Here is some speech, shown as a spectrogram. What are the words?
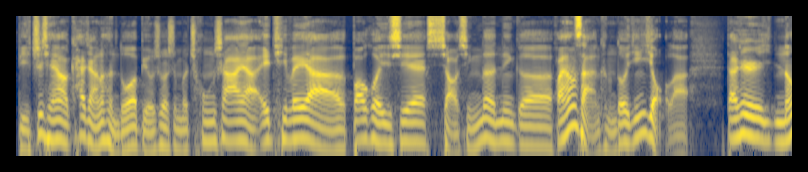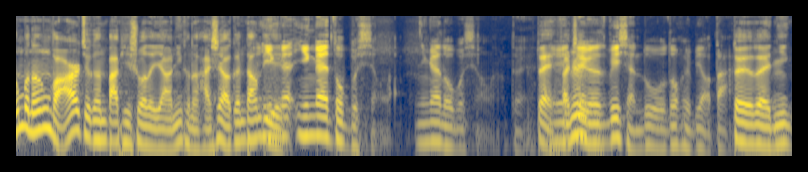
比之前要开展了很多，比如说什么冲沙呀、ATV 啊，包括一些小型的那个滑翔伞，可能都已经有了。但是能不能玩儿，就跟八 P 说的一样，你可能还是要跟当地应该应该都不行了，应该都不行了。对对反正这个危险度都会比较大。对对对，你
